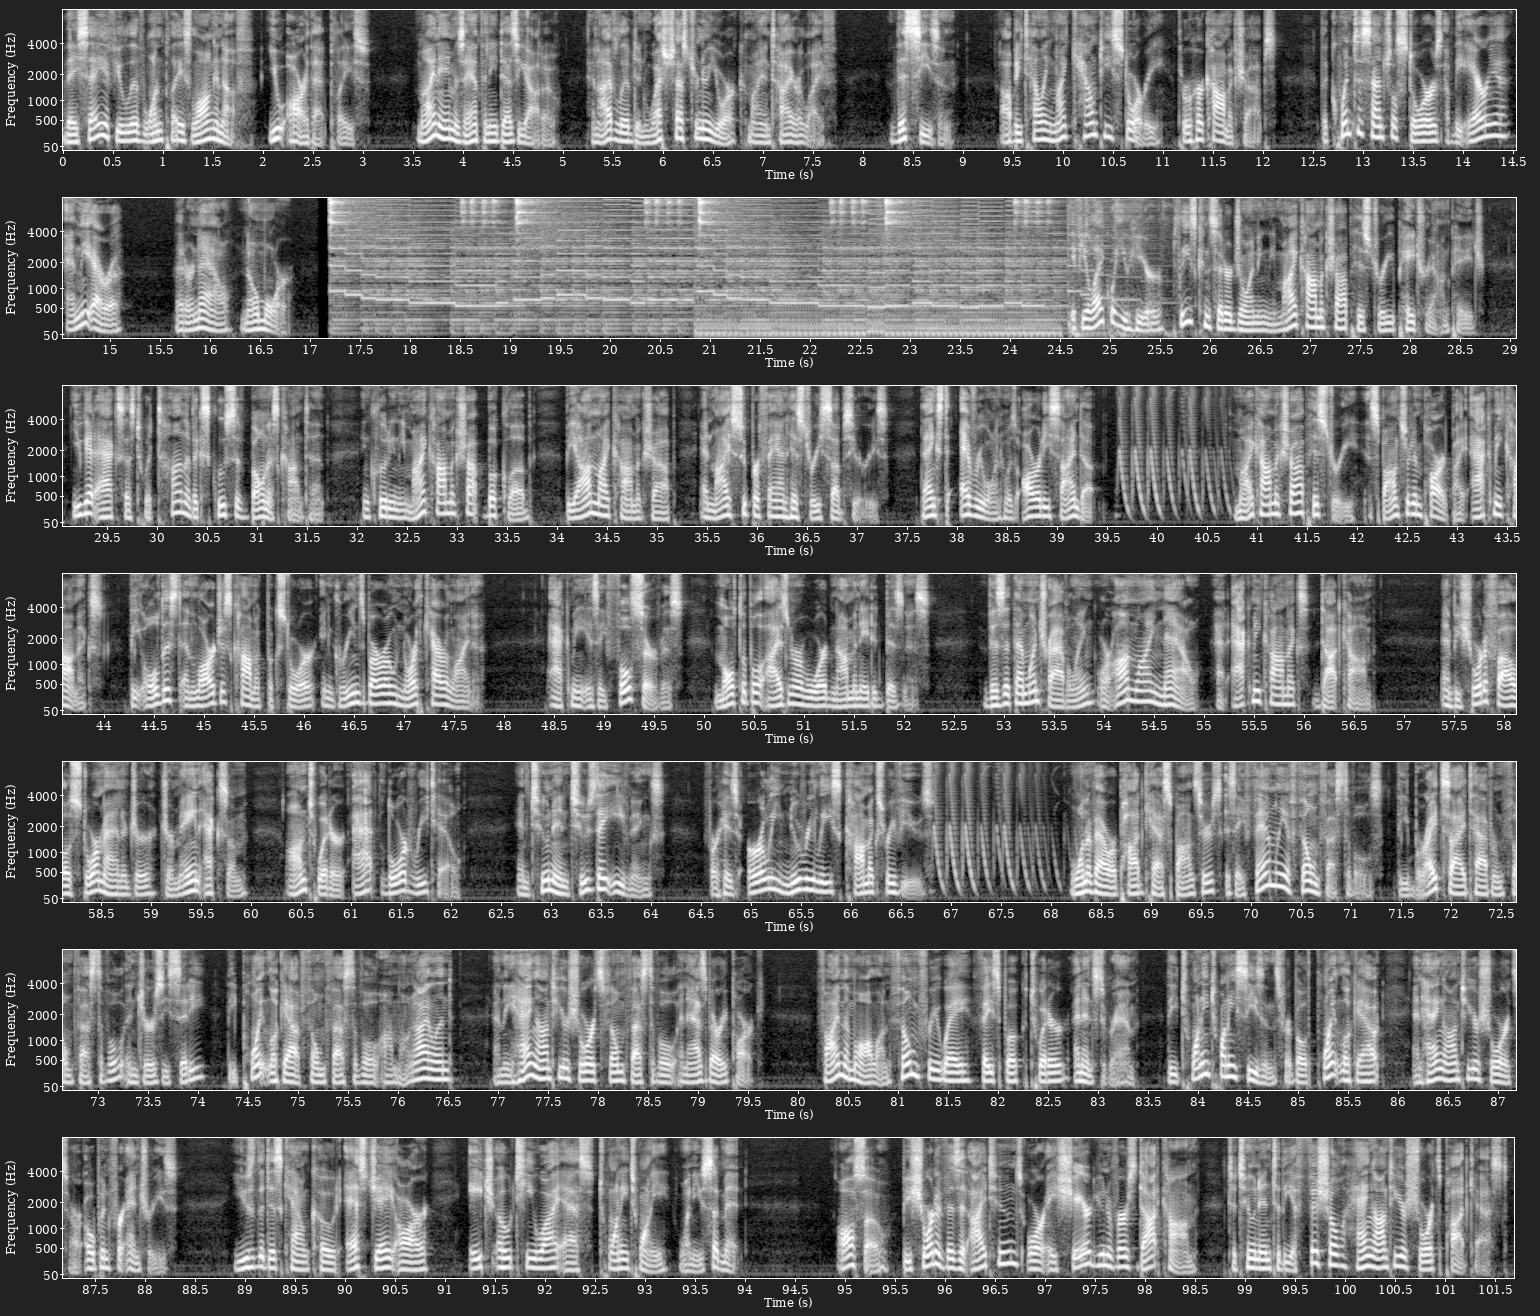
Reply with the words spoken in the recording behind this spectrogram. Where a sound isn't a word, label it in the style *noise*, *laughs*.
They say if you live one place long enough, you are that place. My name is Anthony Desiato, and I've lived in Westchester, New York my entire life. This season, I'll be telling my county story through her comic shops, the quintessential stores of the area and the era that are now no more. If you like what you hear, please consider joining the My Comic Shop History Patreon page. You get access to a ton of exclusive bonus content, including the My Comic Shop Book Club, Beyond My Comic Shop, and My Superfan History subseries. Thanks to everyone who has already signed up. My Comic Shop History is sponsored in part by Acme Comics, the oldest and largest comic book store in Greensboro, North Carolina. Acme is a full service, multiple Eisner Award nominated business. Visit them when traveling or online now at acmecomics.com. And be sure to follow store manager Jermaine Exum on Twitter at Lord Retail and tune in Tuesday evenings for his early new release comics reviews. One of our podcast sponsors is a family of film festivals the Brightside Tavern Film Festival in Jersey City, the Point Lookout Film Festival on Long Island, and the Hang On to Your Shorts Film Festival in Asbury Park. Find them all on Film Freeway, Facebook, Twitter, and Instagram. The 2020 seasons for both Point Lookout and Hang On to Your Shorts are open for entries. Use the discount code SJRHOTYS2020 when you submit. Also, be sure to visit iTunes or a shareduniverse.com to tune into the official Hang On to Your Shorts podcast.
